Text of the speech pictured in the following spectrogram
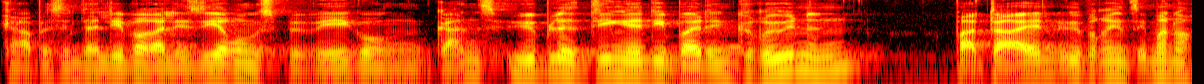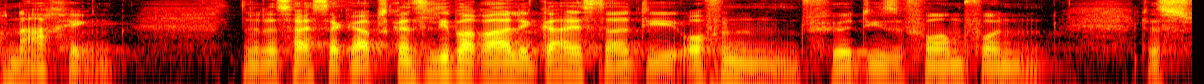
gab es in der Liberalisierungsbewegung ganz üble Dinge, die bei den grünen Parteien übrigens immer noch nachhängen. Ne, Das heißt, da gab es ganz liberale Geister, die offen für diese Form von, das,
